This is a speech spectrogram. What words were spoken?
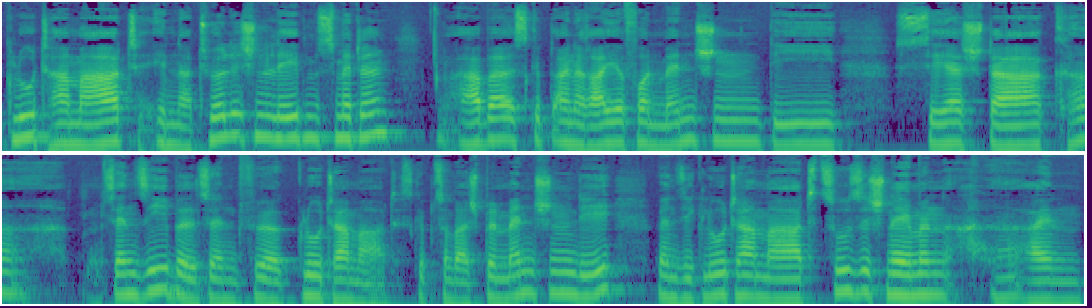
Glutamat in natürlichen Lebensmitteln, aber es gibt eine Reihe von Menschen, die sehr stark äh, sensibel sind für Glutamat. Es gibt zum Beispiel Menschen, die, wenn sie Glutamat zu sich nehmen, äh, ein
